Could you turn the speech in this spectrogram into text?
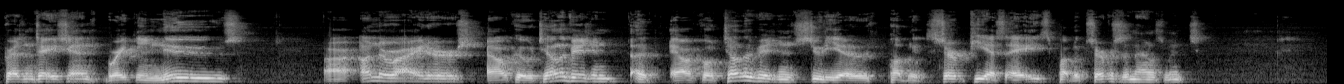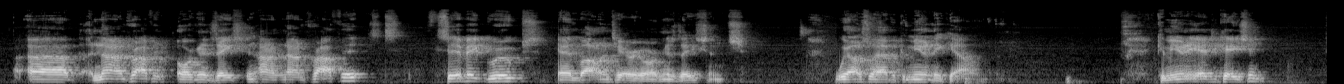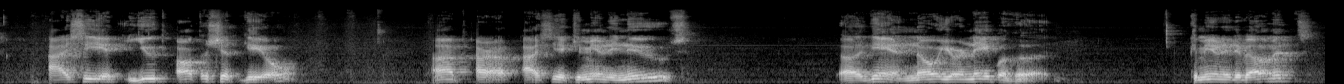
presentations, breaking news, our underwriters, Alco Television, uh, Alco Television Studios, public ser- PSAs, public service announcements, uh, nonprofit organization, uh, nonprofits, civic groups, and voluntary organizations. We also have a community calendar. Community education, I see it Youth Authorship Guild, uh, uh, I see it Community News, uh, again, Know Your Neighborhood, Community Development,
